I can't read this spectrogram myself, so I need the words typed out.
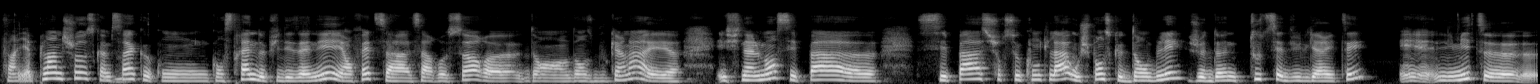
Enfin, il y a plein de choses comme ça que qu'on qu'on se traîne depuis des années et en fait ça ça ressort euh, dans dans ce bouquin-là et euh, et finalement c'est pas euh, c'est pas sur ce compte-là où je pense que d'emblée je donne toute cette vulgarité et limite euh,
